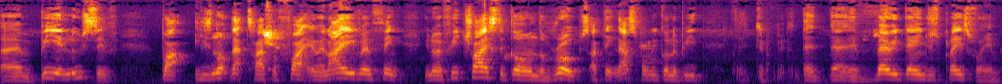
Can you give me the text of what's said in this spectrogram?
Um, be elusive but he's not that type of fighter. And I even think, you know, if he tries to go on the ropes, I think that's probably going to be a very dangerous place for him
